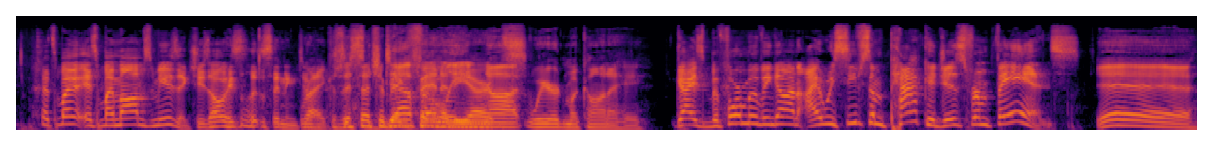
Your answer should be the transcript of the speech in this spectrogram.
That's my it's my mom's music. She's always listening to Right, because it's such a big fan of definitely the arts. not Weird McConaughey. Guys, before moving on, I received some packages from fans. Yeah.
